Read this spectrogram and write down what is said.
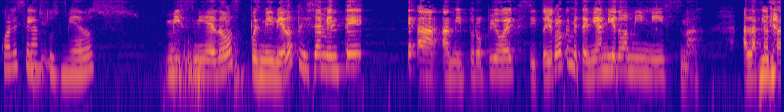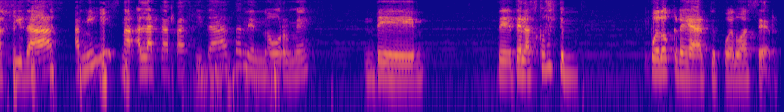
¿Cuáles eran tus miedos? Mis miedos, pues mi miedo precisamente a, a mi propio éxito. Yo creo que me tenía miedo a mí misma, a la Mira. capacidad, a mí misma, a la capacidad tan enorme de, de, las cosas que puedo crear, que puedo hacer.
